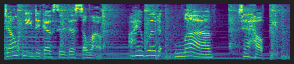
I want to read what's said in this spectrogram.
don't need to go through this alone. I would love to help you.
